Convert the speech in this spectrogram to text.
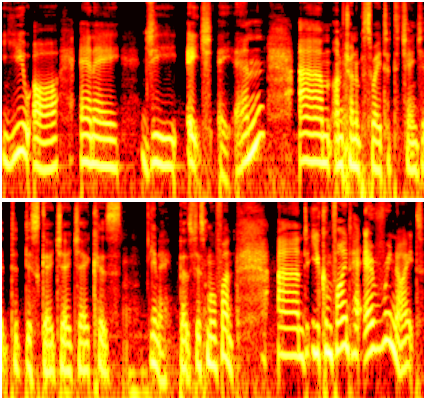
U R N A G H A N. Um, I'm trying to persuade her to change it to Disco Jojo because, you know, that's just more fun. And you can find her every night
